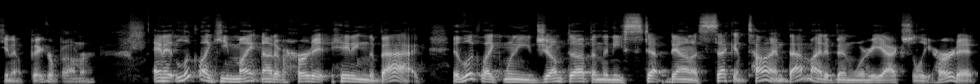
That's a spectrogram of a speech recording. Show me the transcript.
you know bigger bummer. And it looked like he might not have heard it hitting the bag. It looked like when he jumped up and then he stepped down a second time, that might have been where he actually heard it.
